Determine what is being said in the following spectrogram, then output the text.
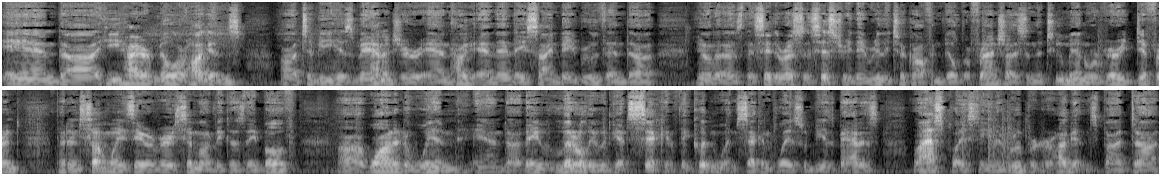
and uh, he hired Miller Huggins uh, to be his manager, and and then they signed Babe Ruth and. Uh, you know, the, as they say, the rest is history. They really took off and built a franchise, and the two men were very different, but in some ways they were very similar because they both uh, wanted to win, and uh, they literally would get sick if they couldn't win. Second place would be as bad as last place to either Ruppert or Huggins, but uh,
